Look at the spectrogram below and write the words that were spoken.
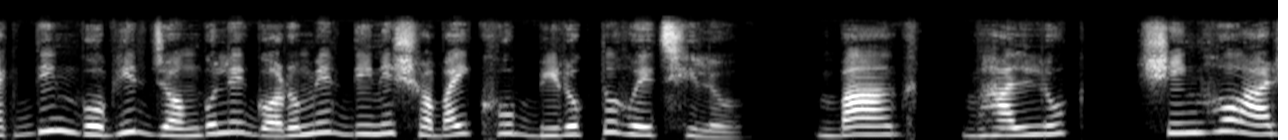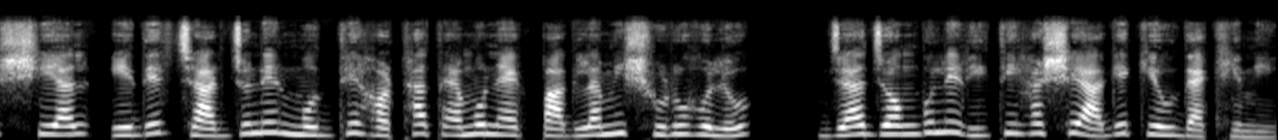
একদিন গভীর জঙ্গলে গরমের দিনে সবাই খুব বিরক্ত হয়েছিল। বাঘ, ভাল্লুক, সিংহ আর শিয়াল এদের চারজনের মধ্যে হঠাৎ এমন এক পাগলামি শুরু হল, যা জঙ্গলের ইতিহাসে আগে কেউ দেখেনি।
